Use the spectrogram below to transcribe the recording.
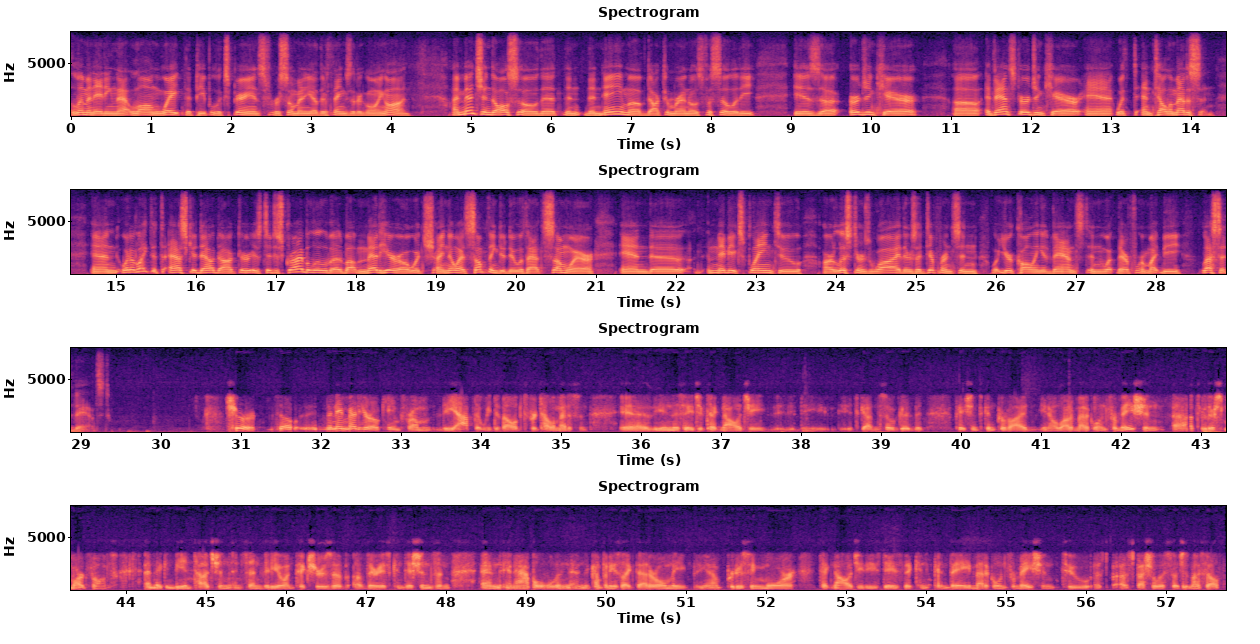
eliminating that long wait that people experience for so many other things that are going on. I mentioned also that the, the name of Dr. Moreno's facility is uh, Urgent Care, uh, Advanced Urgent Care, and with and telemedicine. And what I'd like to ask you now, Doctor, is to describe a little bit about MedHero, which I know has something to do with that somewhere, and uh, maybe explain to our listeners why there's a difference in what you're calling advanced and what therefore might be less advanced. Sure. So the name MedHero came from the app that we developed for telemedicine. Uh, in this age of technology, the, it's gotten so good that patients can provide you know a lot of medical information uh, through their smartphones, and they can be in touch and, and send video and pictures of, of various conditions. And and, and Apple and, and the companies like that are only you know producing more technology these days that can convey medical information to a, a specialist such as myself.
